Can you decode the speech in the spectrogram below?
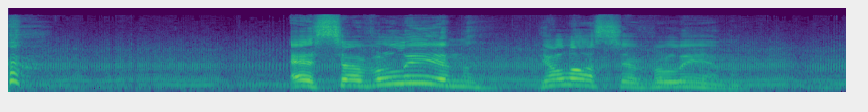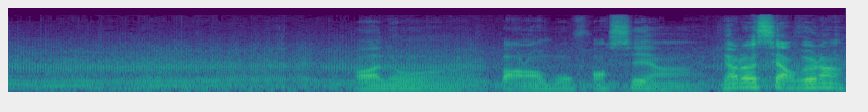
Eh, Viens là, Seveline Oh non, on parle en bon français, hein. Viens là, Cervelin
